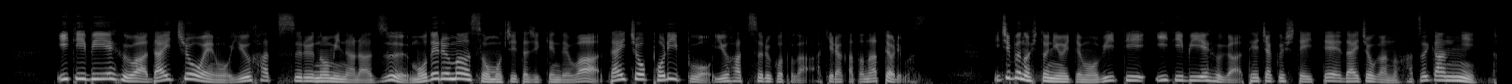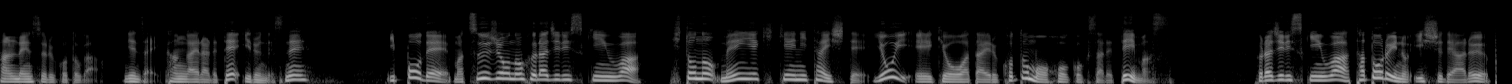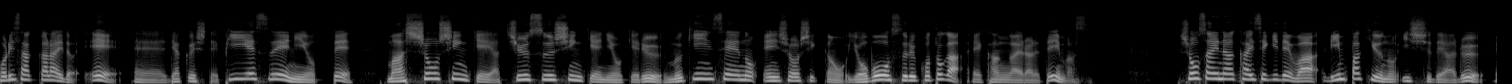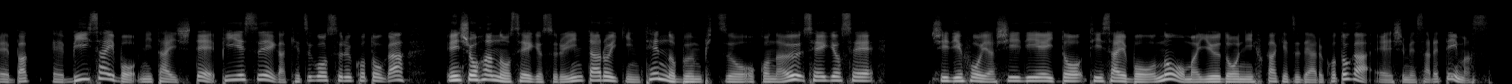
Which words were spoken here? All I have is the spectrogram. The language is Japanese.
ETBF は大腸炎を誘発するのみならずモデルマウスを用いた実験では大腸ポリープを誘発することが明らかとなっております。一部の人においても ETBF が定着していて大腸がんの発がんに関連することが現在考えられているんですね。一方で、まあ、通常のフラジリス菌は人の免疫系に対して良い影響を与えることも報告されています。フラジリス菌は多糖類の一種であるポリサッカライド A、えー、略して PSA によって末梢神経や中枢神経における無菌性の炎症疾患を予防することが、えー、考えられています。詳細な解析ではリンパ球の一種である、えーえー、B 細胞に対して PSA が結合することが炎症反応を制御するインターロイキン10の分泌を行う制御性 CD4 や CD8T 細胞の、まあ、誘導に不可欠であることが、えー、示されています。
